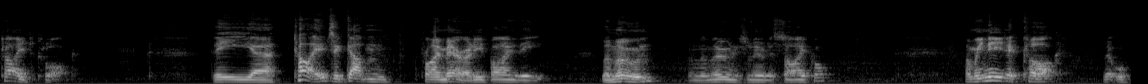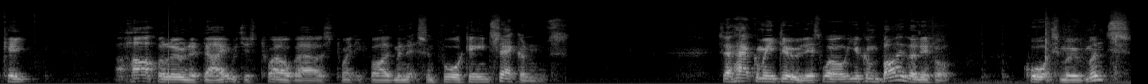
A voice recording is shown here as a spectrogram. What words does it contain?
tide clock. The uh, tides are governed primarily by the the moon and the moon's lunar cycle, and we need a clock that will keep a half a lunar day, which is 12 hours, 25 minutes and 14 seconds. So how can we do this? Well, you can buy the little quartz movements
